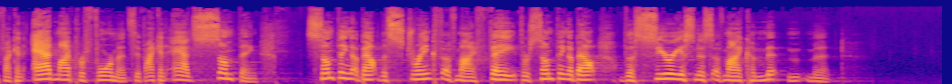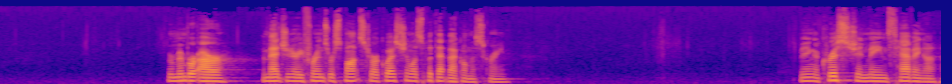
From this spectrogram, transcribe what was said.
if I can add my performance, if I can add something, something about the strength of my faith or something about the seriousness of my commitment. Remember our imaginary friend's response to our question? Let's put that back on the screen. Being a Christian means having a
